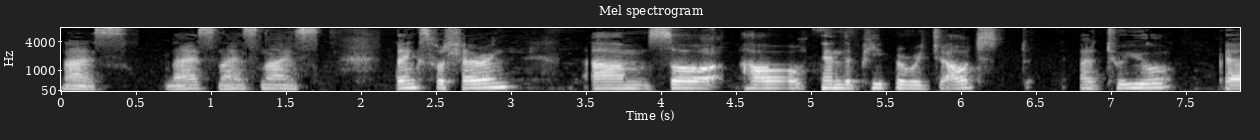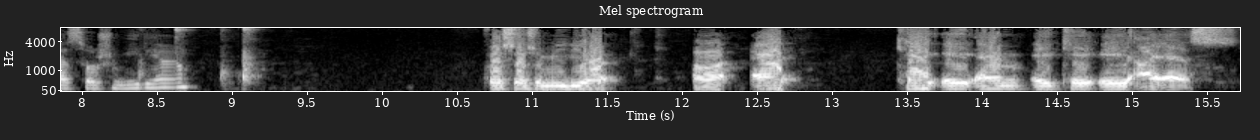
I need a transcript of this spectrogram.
Nice, nice, nice, nice. Thanks for sharing. Um, so, how can the people reach out uh, to you per social media? For social media, uh, at K A M A K A I S.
